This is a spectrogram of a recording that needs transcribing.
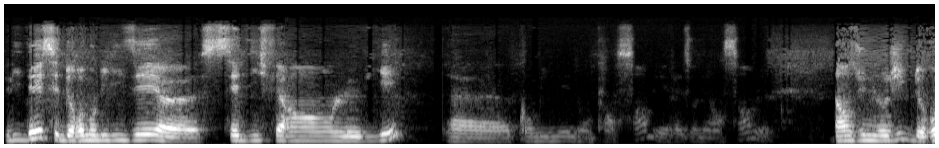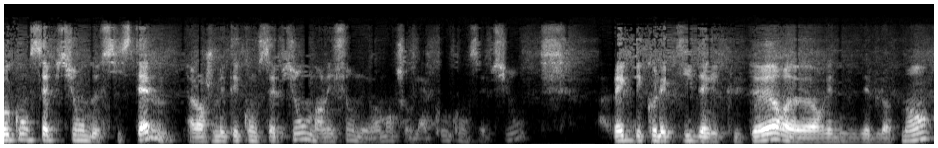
l'idée, c'est de remobiliser euh, ces différents leviers combinés donc ensemble et raisonner ensemble dans une logique de reconception de systèmes. Alors, je mettais conception, dans les faits, on est vraiment sur de la co-conception avec des collectifs d'agriculteurs, euh, organismes de développement.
